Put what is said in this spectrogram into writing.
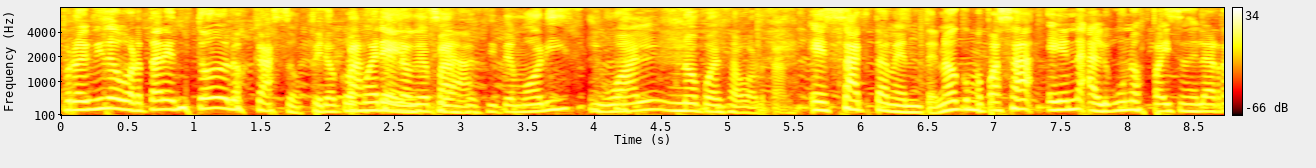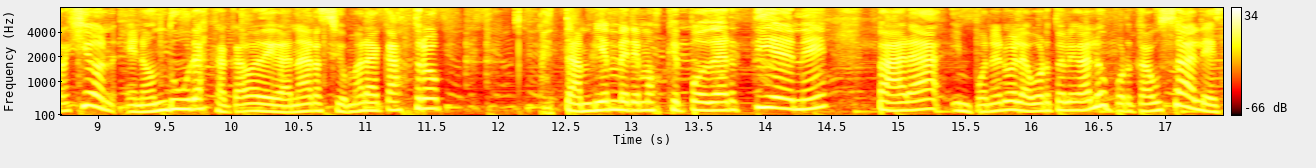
prohibido abortar en todos los casos, pero como Pase herencia. lo que pase, si te morís, igual no puedes abortar. Exactamente, ¿no? Como pasa en algunos países de la región. En Honduras, que acaba de ganar Xiomara Castro, también veremos qué poder tiene para imponer el aborto legal o por causales.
